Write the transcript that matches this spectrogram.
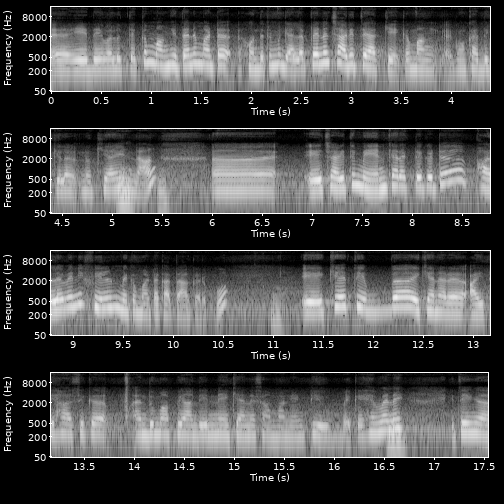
ඒ දේවලුත් එක මං හිතන මට හොඳටම ගැලපෙන චරිතයක් ඒක. මං මොකද කියලා නොකිය ඉන්නම් ඒ චරිත මේන් කැරක්ටකට පළවෙනි ෆිල්ම් එක මට කතා කරපු. ඒකේ තිබ්බ එකනර ඓතිහාසික ඇඳුම අපි අඳින්නේ කියන්නේ සාමාන්‍යයෙන් ටියුබ් එක. එහෙමනේ. ඉතිං අ,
